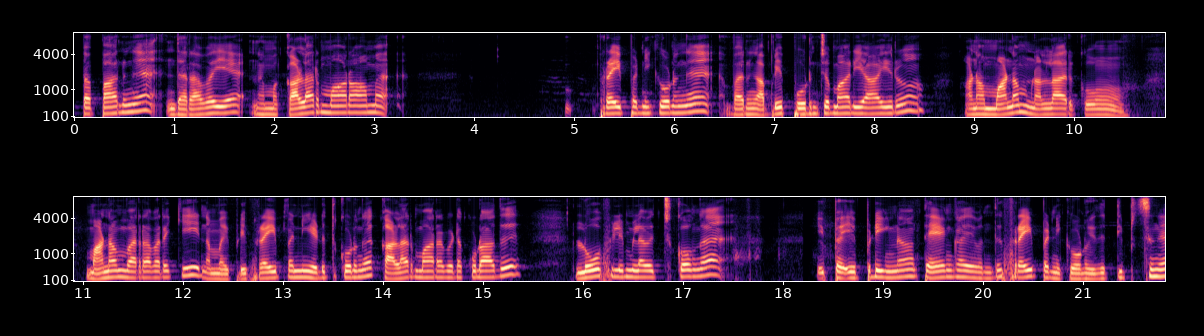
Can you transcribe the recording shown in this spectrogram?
இப்போ பாருங்கள் இந்த ரவையை நம்ம கலர் மாறாமல் ஃப்ரை பண்ணிக்கணுங்க. பாருங்கள் அப்படியே பொரிஞ்ச மாதிரி ஆயிரும். ஆனால் மனம் நல்லா இருக்கும். மனம் வர்ற வரைக்கும் நம்ம இப்படி ஃப்ரை பண்ணி எடுத்துக்கணுங்க. கலர் மாற விடக்கூடாது. லோ ஃபிலிமில் வச்சுக்கோங்க. இப்போ எப்படிங்கன்னா தேங்காயை வந்து ஃப்ரை பண்ணிக்கணும். இது டிப்ஸுங்க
